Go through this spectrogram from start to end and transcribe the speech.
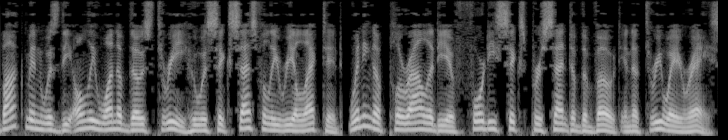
Bachmann was the only one of those three who was successfully re-elected, winning a plurality of 46% of the vote in a three-way race.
